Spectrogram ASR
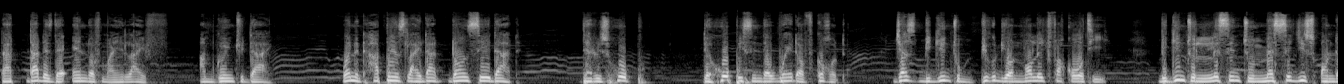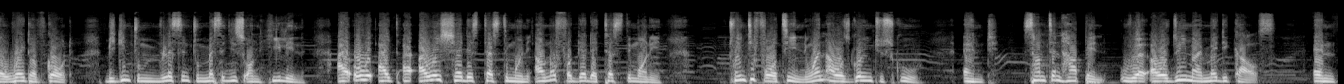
That that is the end of my life. I'm going to die. When it happens like that, don't say that. There is hope. The hope is in the word of God. Just begin to build your knowledge faculty. begin to listen to messages on the word of god begin to listen to messages on healing i always I, I always share this testimony i'll not forget the testimony 2014 when i was going to school and something happened where i was doing my medicals and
